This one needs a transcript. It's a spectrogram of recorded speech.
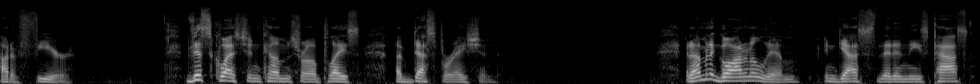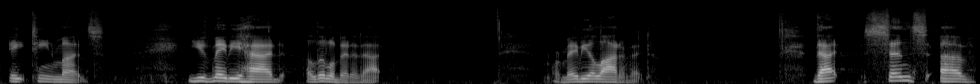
out of fear. This question comes from a place of desperation. And I'm going to go out on a limb and guess that in these past 18 months, you've maybe had a little bit of that, or maybe a lot of it. That sense of,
